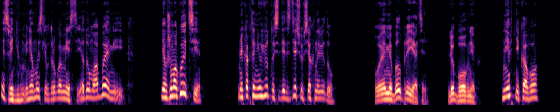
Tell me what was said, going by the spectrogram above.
«Извини, у меня мысли в другом месте. Я думаю об Эми и... Я уже могу идти? Мне как-то неуютно сидеть здесь у всех на виду». У Эми был приятель. Любовник. Нет никого.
